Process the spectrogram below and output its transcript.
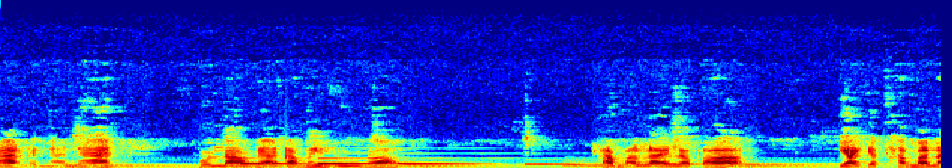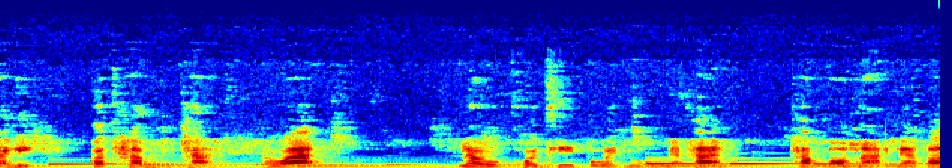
มากกว่านั้นนะ คนเรานะก็ไม่รู้เนาะทำอะไรเราก็อยากจะทำอะไรก็ทำค่ะ เพราะว่าเราคนที่ป่วยอยู่นะคะ ถ้าพอหายแล้วก็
